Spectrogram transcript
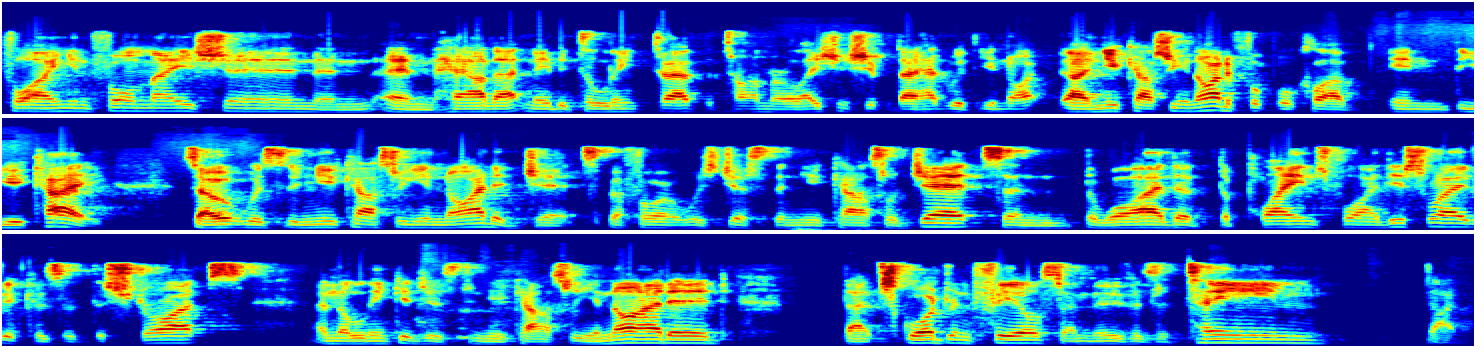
flying in formation and and how that needed to link to at the time a relationship they had with United, uh, Newcastle United Football Club in the UK. So it was the Newcastle United Jets before it was just the Newcastle Jets and the why the, the planes fly this way because of the stripes and the linkages to Newcastle United, that squadron feel, so move as a team, that,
